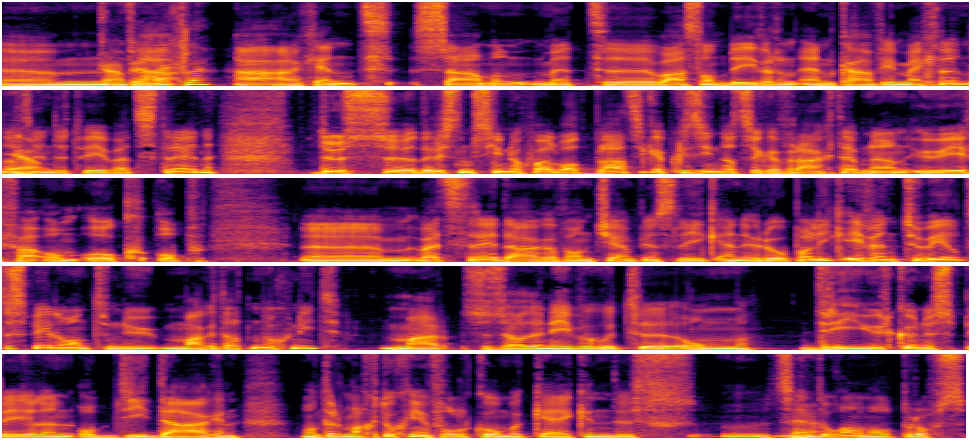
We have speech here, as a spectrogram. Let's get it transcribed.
um, KV Mechelen. AA Gent samen met uh, Waasland Beveren en KV Mechelen. Dat ja. zijn de twee wedstrijden. Dus uh, er is misschien nog wel wat plaats. Ik heb gezien dat ze gevraagd hebben aan UEFA om ook op um, wedstrijddagen van Champions League en Europa League eventueel te spelen, want nu mag dat nog niet. Maar ze zouden even goed om drie uur kunnen spelen op die dagen. Want er mag toch geen volk komen kijken. Dus het zijn Ja. toch allemaal profs.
